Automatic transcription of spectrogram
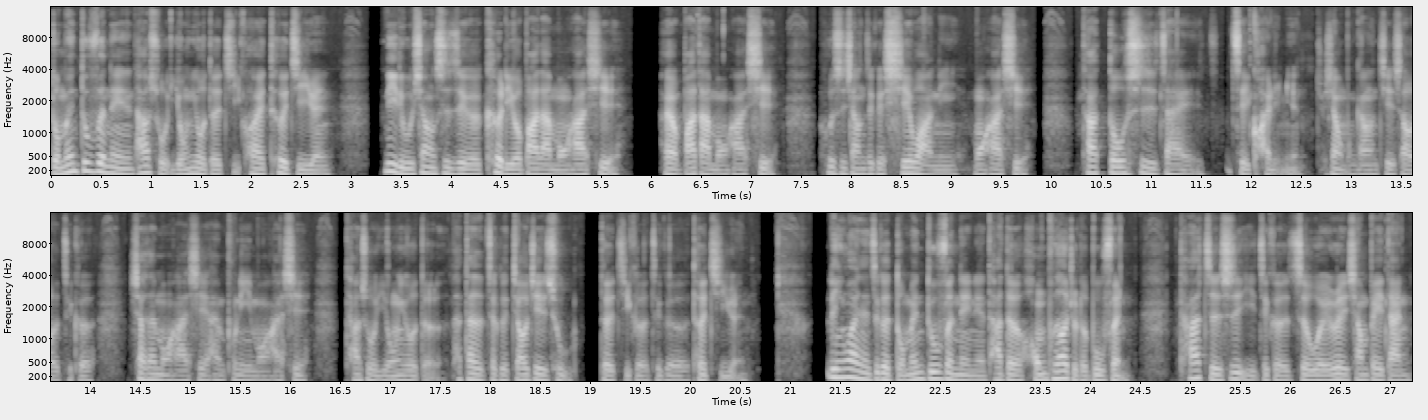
Domaine Duvernay 它所拥有的几块特级园，例如像是这个克里欧巴达蒙哈谢，还有巴达蒙哈谢，或是像这个谢瓦尼蒙哈谢，它都是在这一块里面。就像我们刚刚介绍的这个下山蒙哈谢和普尼蒙哈谢，它所拥有的它它的这个交界处的几个这个特级园。另外呢，这个 d o m a i n d u v e n e 呢，它的红葡萄酒的部分，它只是以这个泽维瑞香贝丹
